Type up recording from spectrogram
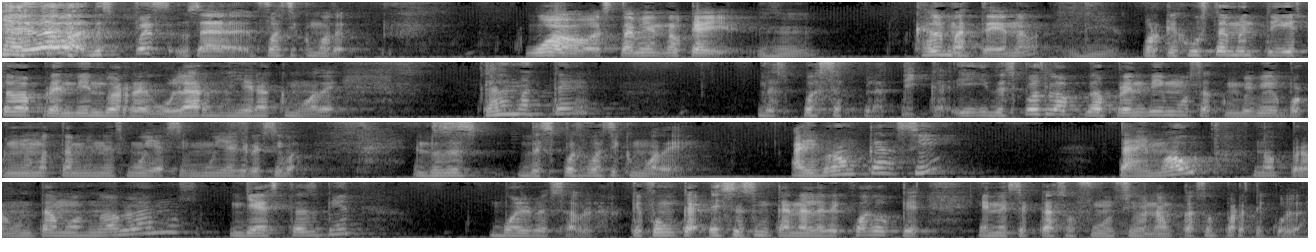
Y le daba después, o sea, fue así como de, wow, está bien, ok, cálmate, ¿no? Porque justamente yo estaba aprendiendo a regularme y era como de, cálmate, después se platica. Y después lo, lo aprendimos a convivir porque mi mamá también es muy así, muy agresiva. Entonces, después fue así como de, ¿hay bronca? Sí. Time out, no preguntamos, no hablamos, ya estás bien, vuelves a hablar. Que fue un ese es un canal adecuado que en ese caso funciona, un caso particular.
